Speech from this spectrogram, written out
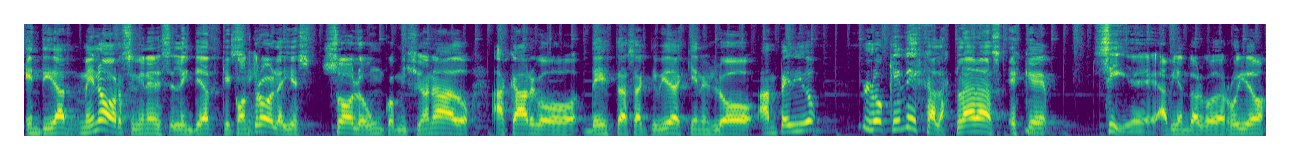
entidad menor, si bien es la entidad que controla y es solo un comisionado a cargo de estas actividades quienes lo han pedido, lo que deja a las claras es que sigue habiendo algo de ruido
